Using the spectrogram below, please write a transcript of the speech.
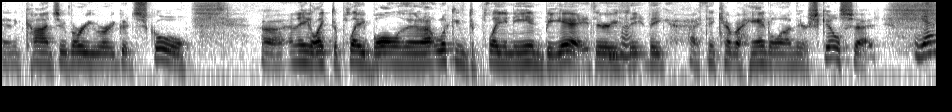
and Conn's a very, very good school. Uh, and they like to play ball, and they're not looking to play in the NBA. They're, Mhm. They, they, I think, have a handle on their skill set. Yeah,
